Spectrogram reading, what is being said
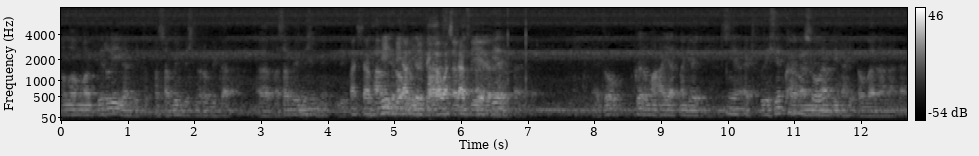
Allahumma firli kan gitu fasabih bismi rabbika fasabih bismi Fasabih bihamdi bihamdi rabbika wastaghfir. wastaghfir. Itu kerma ayat nage Iya. eksplisit ngahitobanana kan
